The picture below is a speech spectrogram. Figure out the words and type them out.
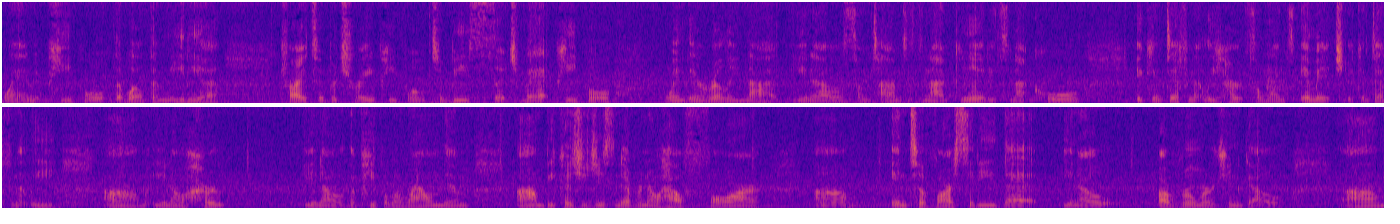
when people, the well, the media try to portray people to be such bad people when they're really not. You know, sometimes it's not good, it's not cool. it can definitely hurt someone's image. It can definitely, um, you know, hurt, you know, the people around them um, because you just never know how far um, into varsity that, you know, a rumor can go. Um,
